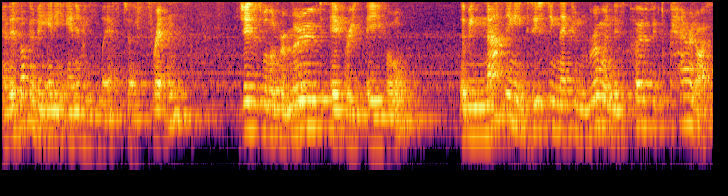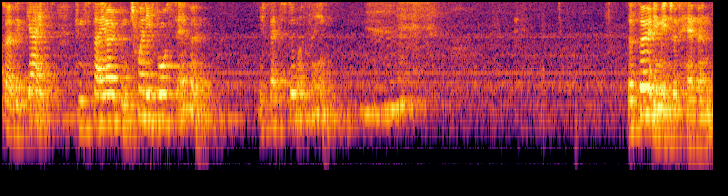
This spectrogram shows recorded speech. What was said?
and there's not going to be any enemies left to threaten, Jesus will have removed every evil. There'll be nothing existing that can ruin this perfect paradise, so the gates can stay open 24 7, if that's still a thing. the third image of heaven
